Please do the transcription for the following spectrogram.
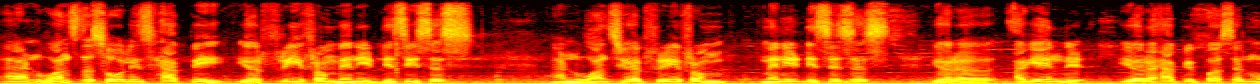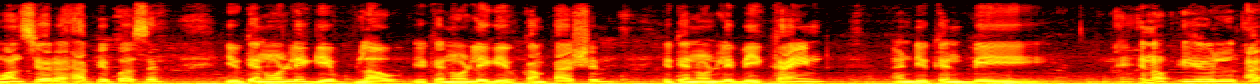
And once the soul is happy you are free from many diseases. And once you are free from many diseases you are a, again you are a happy person. Once you are a happy person you can only give love you can only give compassion you can only be kind and you can be you know you will uh,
